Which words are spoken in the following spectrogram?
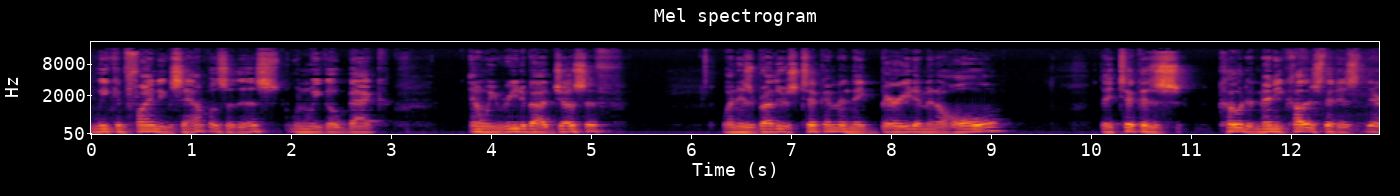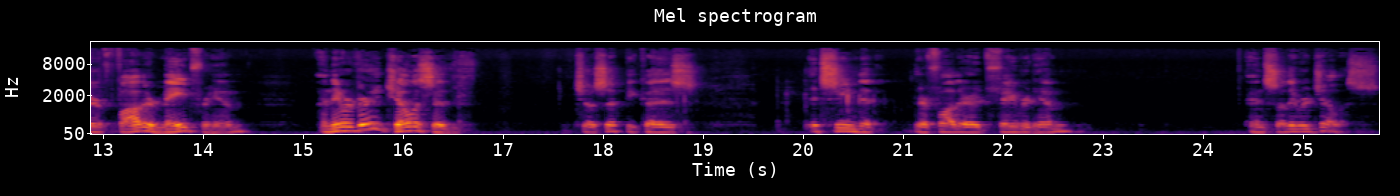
We can find examples of this when we go back and we read about Joseph when his brothers took him and they buried him in a hole. They took his coat of many colors that his their father made for him, and they were very jealous of Joseph because it seemed that their father had favored him, and so they were jealous.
